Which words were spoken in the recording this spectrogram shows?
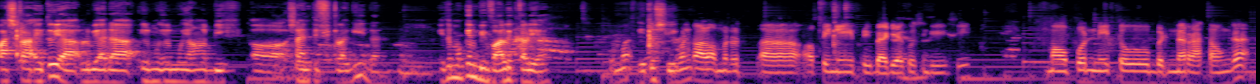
pasca itu ya lebih ada ilmu-ilmu yang lebih uh, saintifik lagi dan itu mungkin lebih valid kali ya. Cuma Gitu sih. Cuman kalau menurut uh, opini pribadi aku sendiri sih, maupun itu benar atau enggak,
